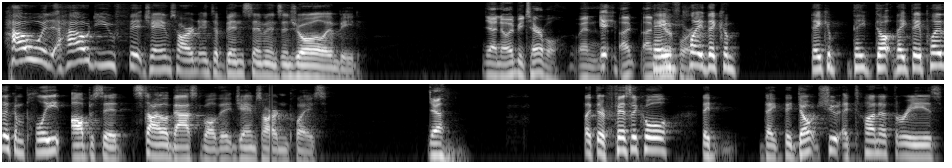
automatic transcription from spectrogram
how would, how do you fit James Harden into Ben Simmons and Joel Embiid? Yeah, no, it'd be terrible, and It- I, I'm they here for play it. the com- they could, they don't, like, they play the complete opposite style of basketball that James Harden plays. Yeah, Like they're physical. They, they, they don't shoot a ton of threes.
